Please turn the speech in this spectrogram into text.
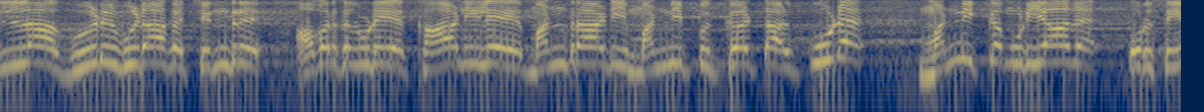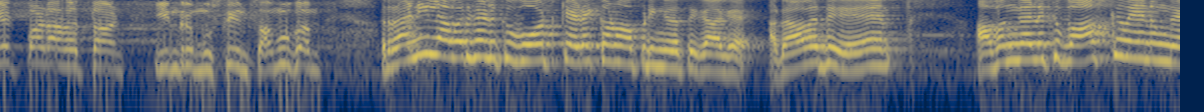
எல்லா வீடு வீடாக சென்று அவர்களுடைய காலிலே மன்றாடி மன்னிப்பு கேட்டால் கூட மன்னிக்க முடியாத ஒரு செயற்பாடாகத்தான் இன்று முஸ்லிம் சமூகம். ரணில் அவர்களுக்கு ஓட் கிடைக்கணும் அப்படிங்கிறதுக்காக. அதாவது அவங்களுக்கு வாக்கு வேணுங்க.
